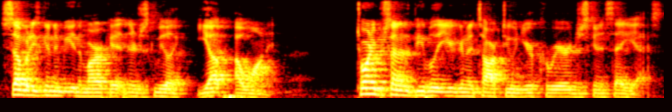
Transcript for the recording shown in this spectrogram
Somebody's going to be in the market, and they're just going to be like, "Yep, I want it." Twenty percent of the people that you're going to talk to in your career are just going to say yes.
